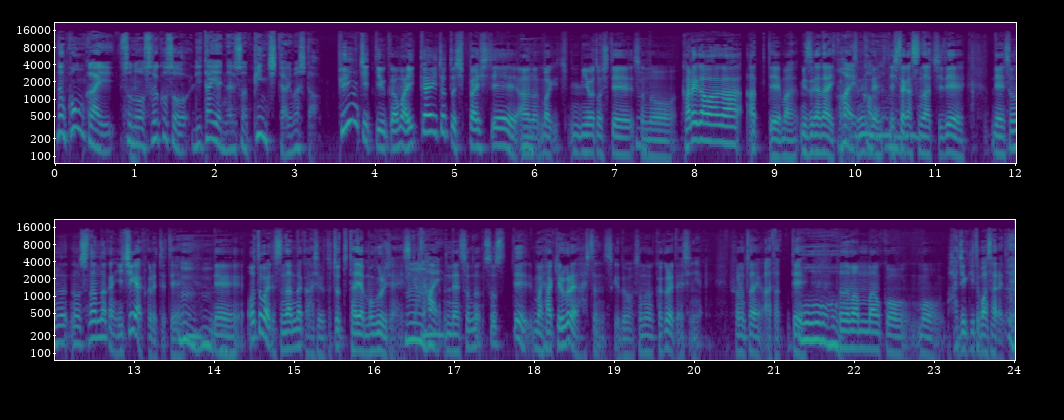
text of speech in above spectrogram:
なんか今回、その、それこそリタイアになりそうなピンチってありました？ピンチっていうか、まあ一回ちょっと失敗して、あの、まあ見落として、その、枯れ川があって、まあ水がないからですね。でで、下が砂地で、で、その砂の中に石が隠れてて、で、オートバイで砂の中走るとちょっとタイヤ潜るじゃないですか。うんはいで、その、そして、まあ100キロぐらい走ったんですけど、その隠れた石にフロントタイヤが当たって、そのまんまこう、もう弾き飛ばされて、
